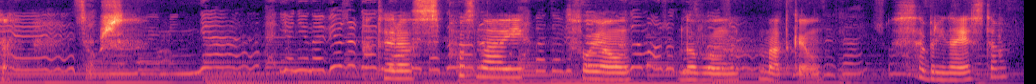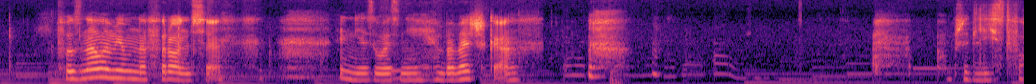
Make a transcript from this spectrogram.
Cóż. A teraz poznaj swoją nową matkę. Sabrina jestem. Poznałem ją na froncie. Niezła z niej babeczka. Obrzydlistwo.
